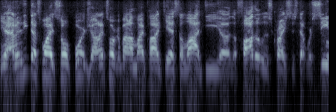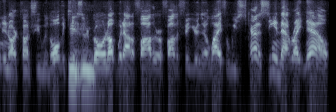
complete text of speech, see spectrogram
Yeah, and I think that's why it's so important, John. I talk about on my podcast a lot the uh, the fatherless crisis that we're seeing in our country with all the kids mm-hmm. that are mm-hmm. growing up without a father or father figure in their life, and we're kind of seeing that right now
